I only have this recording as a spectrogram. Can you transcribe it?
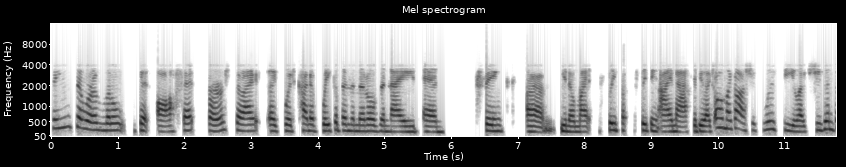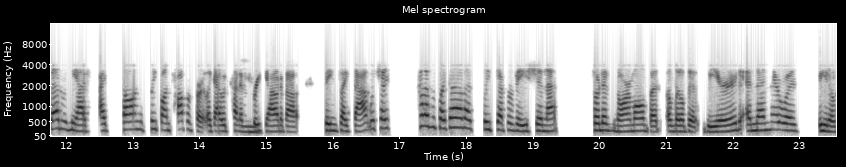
things that were a little bit off at first. So I like would kind of wake up in the middle of the night and think um, you know, my sleep sleeping eye mask would be like, oh my gosh, it's Lucy. Like she's in bed with me. I've I've fallen asleep on top of her. Like I would kind of mm. freak out about things like that, which I kind of was like, oh, that's sleep deprivation. That's sort of normal, but a little bit weird. And then there was, you know,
